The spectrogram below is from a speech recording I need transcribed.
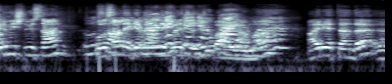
Evet. 23 Nisan Ulusal Egemenlik ve Çocuk Bayramı. Ayrıyeten de e,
